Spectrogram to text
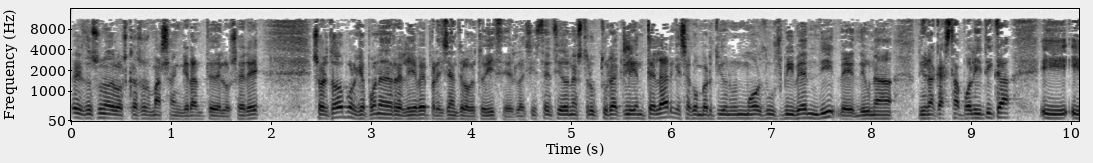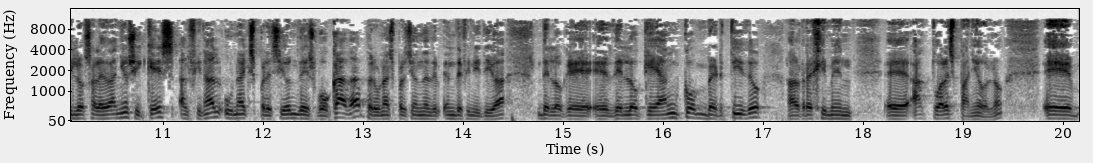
Esto es uno de los casos más sangrantes de los ERE, sobre todo porque pone de relieve precisamente lo que tú dices, la existencia de una estructura clientelar que se ha convertido en un modus vivendi de, una, de una, casta política y, los aledaños y que es al final una expresión desbocada, pero una expresión en definitiva de lo, que, eh, de lo que han convertido al régimen eh, actual español. ¿no? Eh,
